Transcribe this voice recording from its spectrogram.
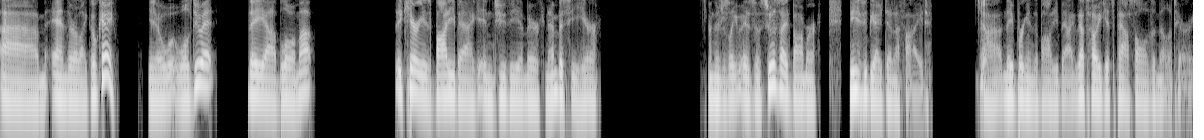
um, and they're like, "Okay, you know, we'll do it." They uh, blow him up. They carry his body bag into the American embassy here. and they're just like, "It's a suicide bomber, needs to be identified." Yep. Uh, and they bring in the body bag. That's how he gets past all of the military.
